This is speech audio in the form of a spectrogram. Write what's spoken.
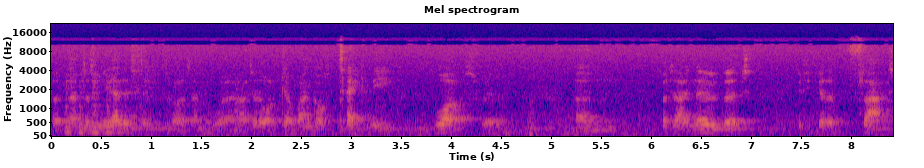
But that doesn't mean anything as far as I'm aware. I don't know what Van Gogh's technique was really. Um, but I know that if you get a flat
